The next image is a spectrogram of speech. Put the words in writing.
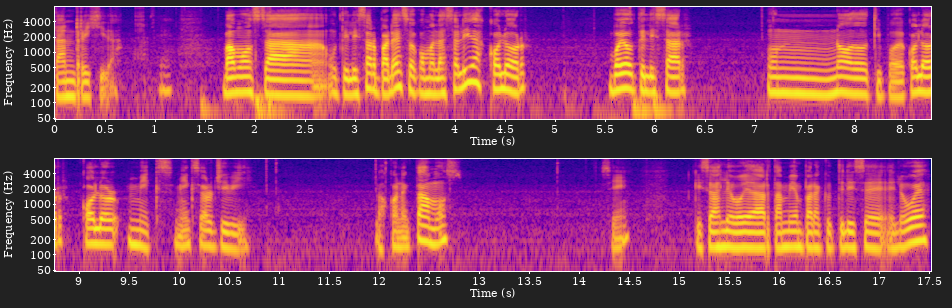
tan rígida. Vamos a utilizar para eso, como la salida es color, voy a utilizar un nodo tipo de color, color mix, mix RGB. Los conectamos. ¿sí? Quizás le voy a dar también para que utilice el UE.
